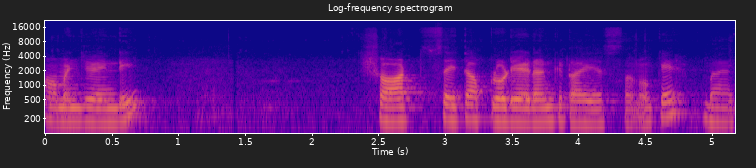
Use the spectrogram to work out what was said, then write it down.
కామెంట్ చేయండి. షార్ట్స్ అయితే అప్లోడ్ చేయడానికి ట్రై చేస్తాను ఓకే? బాయ్.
